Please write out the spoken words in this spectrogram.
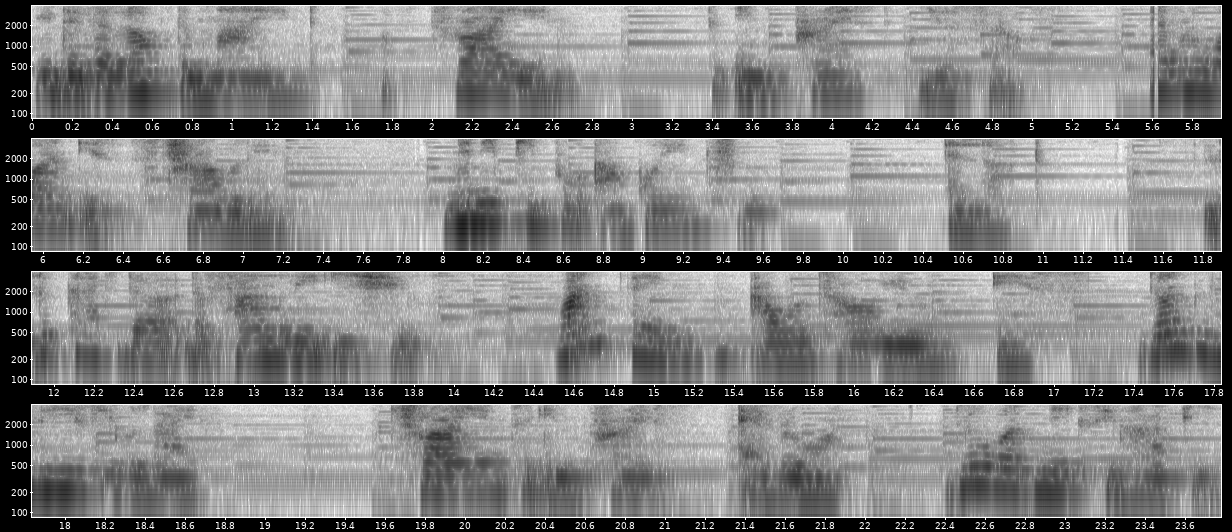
you develop the mind of trying to impress yourself. Everyone is struggling. Many people are going through a lot. Look at the, the family issue. One thing I will tell you is don't live your life trying to impress everyone. Do what makes you happy.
